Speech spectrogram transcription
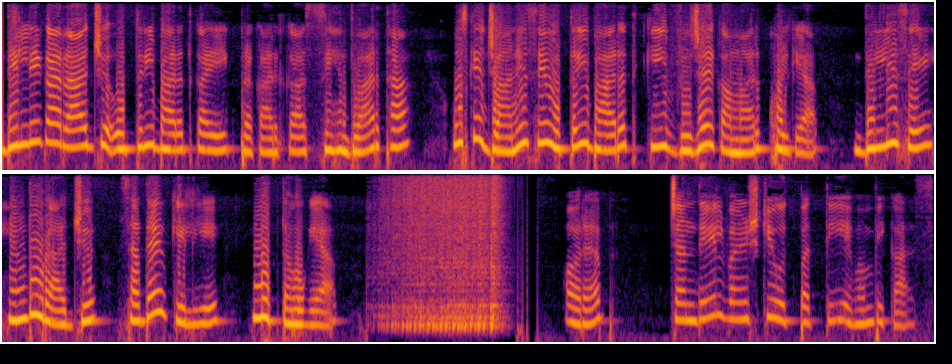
दिल्ली का राज्य उत्तरी भारत का एक प्रकार का सिंह द्वार था। उसके जाने से उत्तरी भारत की विजय का मार्ग खुल गया। दिल्ली से हिंदू राज्य सदैव के लिए लुप्त हो गया। और अब चंदेल वंश की उत्पत्ति एवं विकास।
